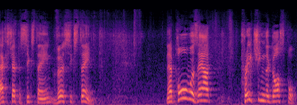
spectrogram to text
Acts chapter 16, verse 16. Now, Paul was out preaching the gospel.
